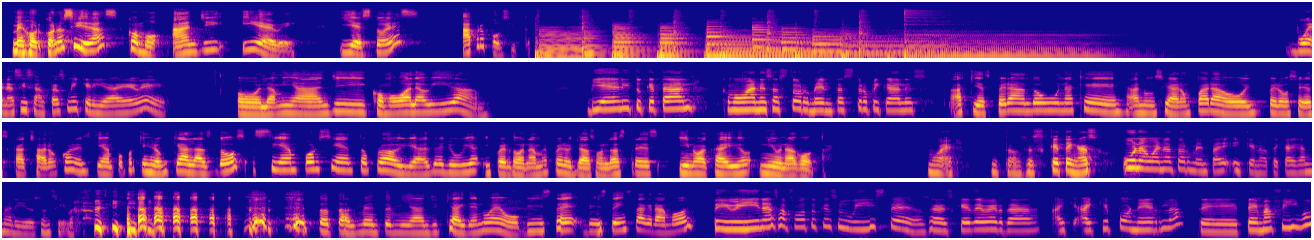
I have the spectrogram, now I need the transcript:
Mejor conocidas como Angie y Eve. Y esto es A propósito. Buenas y santas, mi querida Eve. Hola, mi Angie, ¿cómo va la vida? Bien, ¿y tú qué tal? ¿Cómo van esas tormentas tropicales? Aquí esperando una que anunciaron para hoy, pero se descacharon con el tiempo porque dijeron que a las 2, 100% probabilidades de lluvia y perdóname, pero ya son las 3 y no ha caído ni una gota. Bueno, entonces que tengas una buena tormenta y que no te caigan maridos encima. Totalmente, mi Angie. ¿Qué hay de nuevo? ¿Viste, ¿Viste Instagram hoy? Divina esa foto que subiste. O sea, es que de verdad hay, hay que ponerla de tema fijo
